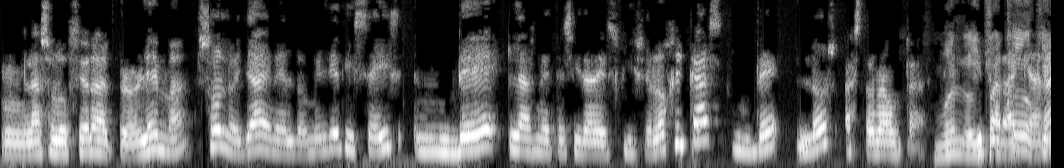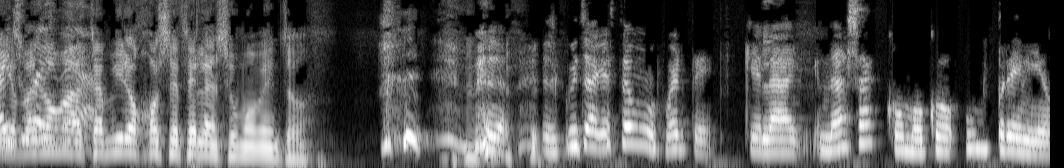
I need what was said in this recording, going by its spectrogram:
la solución al problema, solo ya en el 2016, de las necesidades fisiológicas de los astronautas. Bueno, y yo para creo que que llamaron a Camilo José Cela en su momento. Pero, escucha, que esto es muy fuerte. Que la NASA convocó un premio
